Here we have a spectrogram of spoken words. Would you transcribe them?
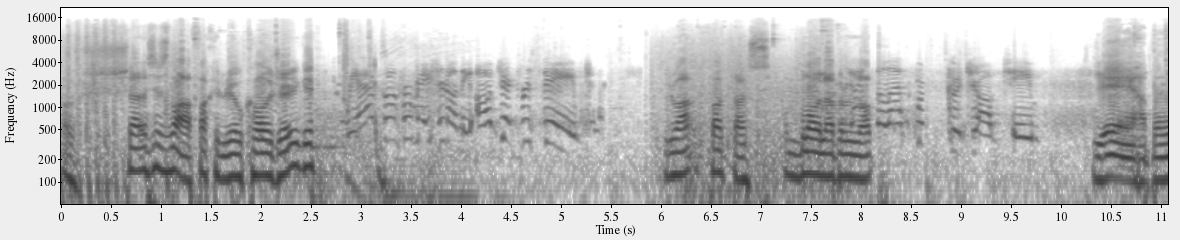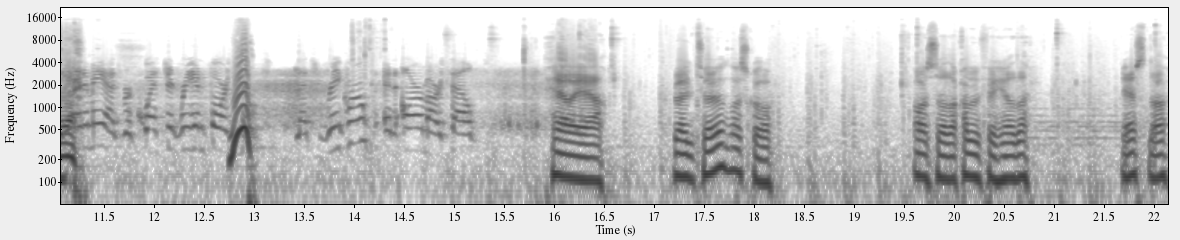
Oh shit, this is like a fucking real Call of Duty game. We have confirmation on the object received. You know what? Fuck this. I'm blowing That's up. the last. gr- Good job, team. Yeah, boy. The enemy has requested reinforcements. Woo! Let's regroup and arm ourselves. Hell yeah. Round two, let's go. Oh, so they're coming for here then. Yes, no.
